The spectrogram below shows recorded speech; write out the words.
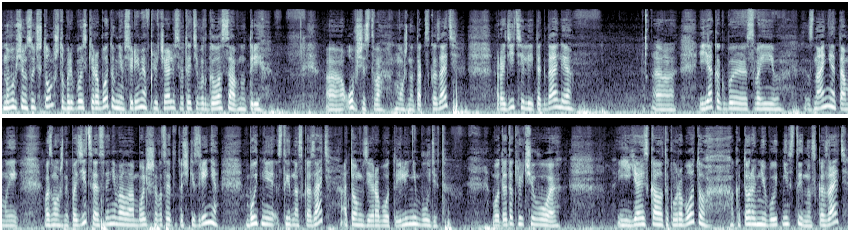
Но, ну, в общем, суть в том, что при поиске работы у меня все время включались вот эти вот голоса внутри э, общества, можно так сказать, родителей и так далее. Э, и я как бы свои знания там и возможные позиции оценивала больше вот с этой точки зрения. Будет мне стыдно сказать о том, где я работаю или не будет. Вот это ключевое. И я искала такую работу, о которой мне будет не стыдно сказать.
